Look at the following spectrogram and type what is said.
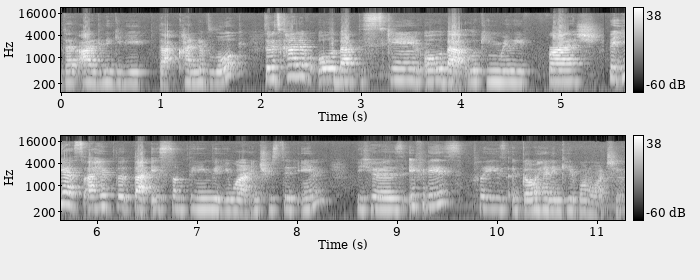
that are going to give you that kind of look. So it's kind of all about the skin, all about looking really fresh. But yes, I hope that that is something that you are interested in because if it is, please go ahead and keep on watching.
